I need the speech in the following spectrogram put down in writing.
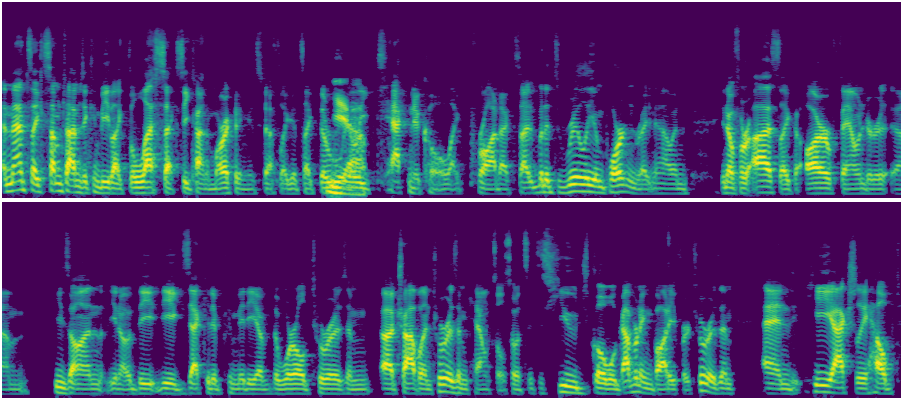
and that's like sometimes it can be like the less sexy kind of marketing and stuff. Like it's like the yeah. really technical like product side, but it's really important right now. And you know, for us, like our founder, um, he's on you know the the executive committee of the World Tourism uh, Travel and Tourism Council. So it's, it's this huge global governing body for tourism, and he actually helped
